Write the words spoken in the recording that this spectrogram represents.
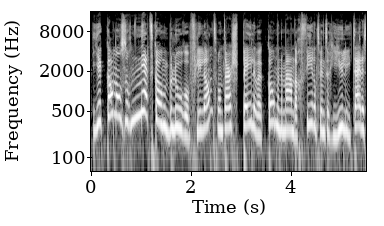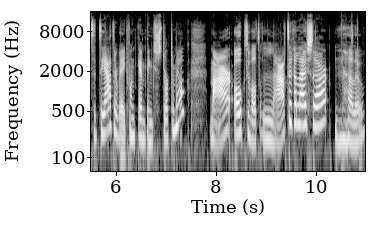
je kan ons nog net komen beloeren op Vlieland, want daar spelen we komende maandag 24 juli tijdens de theaterweek van Camping Stortemelk. Maar ook de wat latere luisteraar, hallo,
